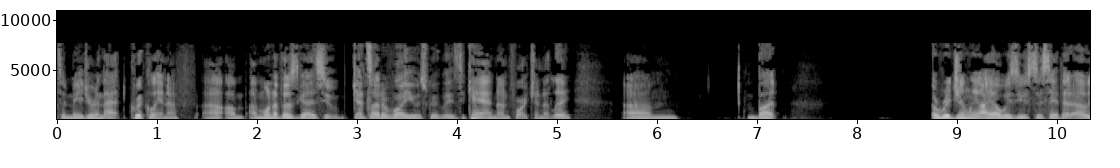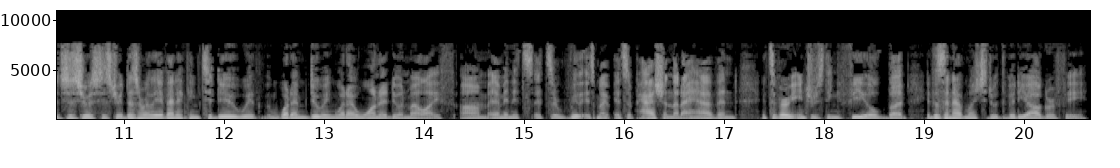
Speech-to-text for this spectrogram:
to major in that quickly enough. Uh, I'm I'm one of those guys who gets out of YU as quickly as he can, unfortunately. Um, but originally I always used to say that oh it's just Jewish history it doesn't really have anything to do with what I'm doing what I want to do in my life um I mean it's it's a really it's my it's a passion that I have and it's a very interesting field but it doesn't have much to do with videography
